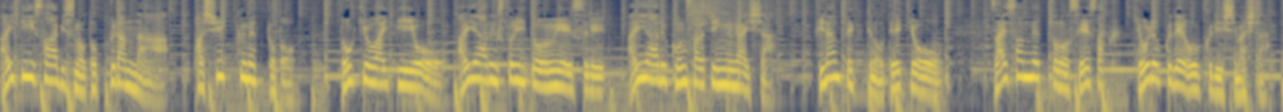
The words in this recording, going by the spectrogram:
IT サービスのトップランナーパシフィックネットと東京 IPOIR ストリートを運営する IR コンサルティング会社フィナンテックの提供を財産ネットの制作協力でお送りしました。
